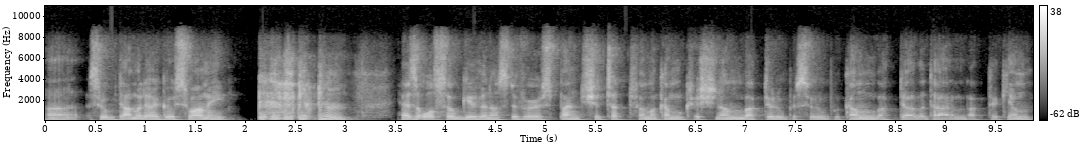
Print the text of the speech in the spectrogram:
Uh, Swarup Damodar Goswami has also given us the verse Panchatattvamakam Krishnam Bhaktarupa Sarupakam Bhaktavataram Bhaktakyam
